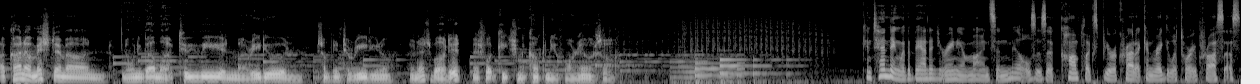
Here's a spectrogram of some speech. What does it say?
I kind of missed him on. I only got my TV and my radio and something to read, you know. And that's about it. That's what keeps me company for now, so. Contending with abandoned uranium mines and mills is a complex bureaucratic and regulatory process.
